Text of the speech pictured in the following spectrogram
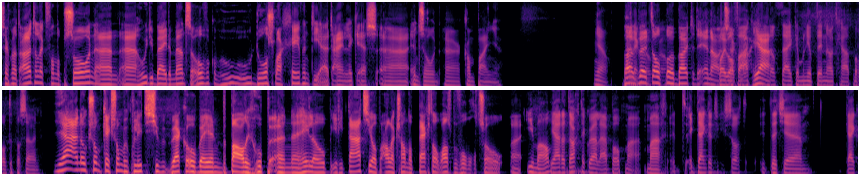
zeg maar, het uiterlijk van de persoon en eh, hoe die bij de mensen overkomt, hoe, hoe doorslaggevend die uiteindelijk is eh, in zo'n eh, campagne. Ja, Bu- op, wel. eh, buiten de inhoud. Hoor je wel vaak, Ja. dat het eigenlijk helemaal niet op de inhoud gaat, maar op de persoon. Ja, en ook soms, kijk, sommige politici wekken ook bij een bepaalde groep een eh, hele hoop irritatie op. Alexander Pechtel was bijvoorbeeld zo eh, iemand. Ja, dat dacht ik wel, hè, Bob. Maar, maar het- ik denk dat je een soort. Dat je. Kijk,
